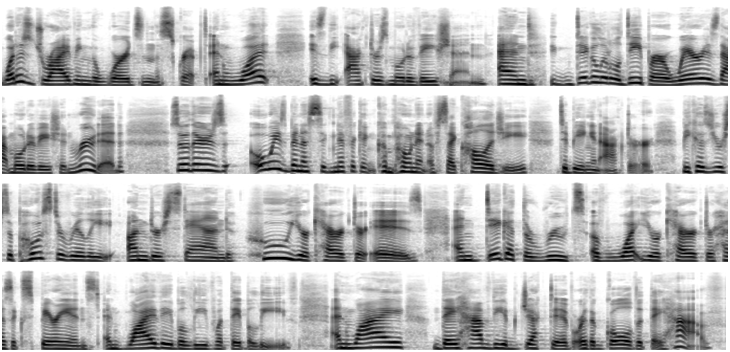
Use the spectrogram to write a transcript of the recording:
What is driving the words in the script? And what is the actor's motivation? And dig a little deeper, where is that motivation rooted? So there's always been a significant component of psychology to being an actor because you're supposed to really understand who your character is and dig at the roots of what your character has experienced and why they believe what they believe and why they have the objective or the goal that they have.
